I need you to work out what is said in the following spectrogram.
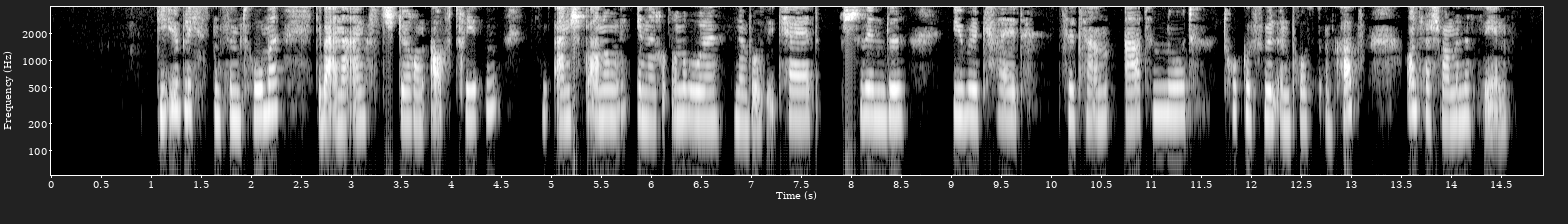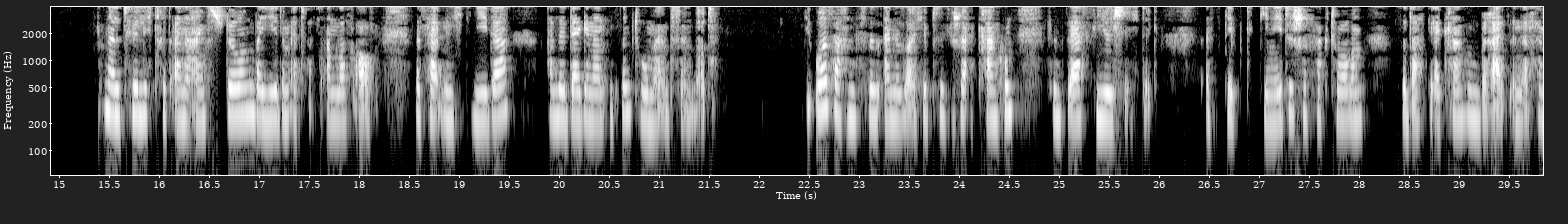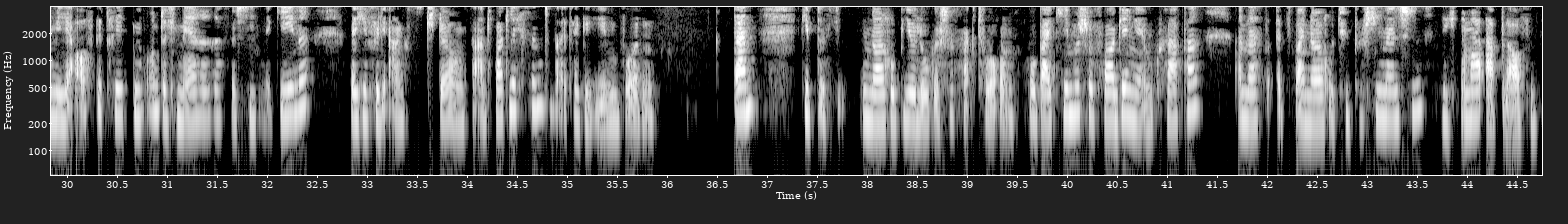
Die üblichsten Symptome, die bei einer Angststörung auftreten, sind Anspannung, innere Unruhe, Nervosität, Schwindel, Übelkeit, Zittern, Atemnot, Druckgefühl in Brust und Kopf und verschwommenes Sehen. Natürlich tritt eine Angststörung bei jedem etwas anders auf, weshalb nicht jeder alle der genannten Symptome empfindet. Die Ursachen für eine solche psychische Erkrankung sind sehr vielschichtig. Es gibt genetische Faktoren, sodass die Erkrankung bereits in der Familie aufgetreten und durch mehrere verschiedene Gene, welche für die Angststörung verantwortlich sind, weitergegeben wurden. Dann gibt es neurobiologische Faktoren, wobei chemische Vorgänge im Körper, anders als bei neurotypischen Menschen, nicht normal ablaufen.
